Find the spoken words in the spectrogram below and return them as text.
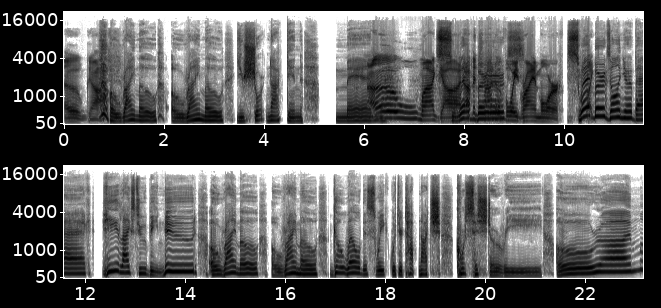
oh gosh. Oh, Rimo, oh, Rimo, you short knocking man. Oh my God! I've been trying to avoid Ryan Moore. Swedberg's on your back. He likes to be nude. Oh, Rimo, oh, Rimo, go well this week with your top notch course history. Oh, Rimo.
